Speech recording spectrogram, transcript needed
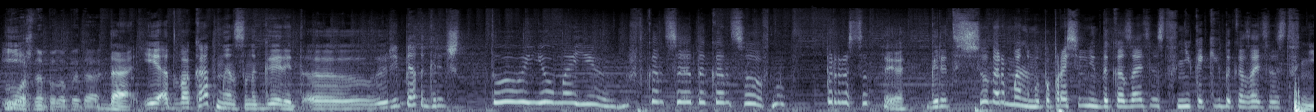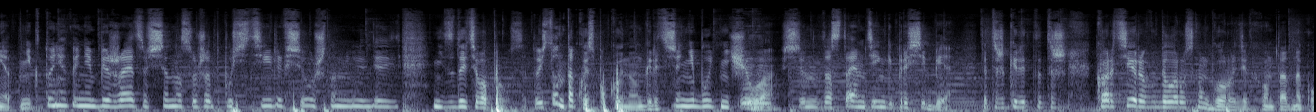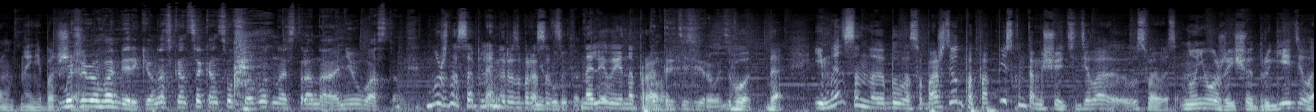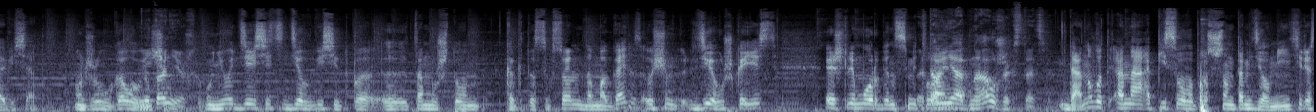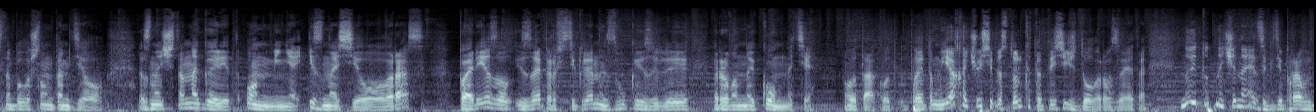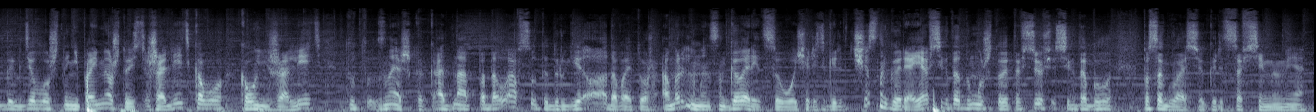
И- Можно было бы, да. Да, и адвокат Мэнсона говорит, э, ребята, говорит, что ё-моё, ну, в конце-то концов, ну, просто ты. Говорит, все нормально, мы попросили ни доказательств, никаких доказательств нет. Никто никто не обижается, все нас уже отпустили, все, что не, не задайте вопросы. То есть он такой спокойный, он говорит, все не будет ничего, Мгм. все доставим деньги при себе. Это же, говорит, это же квартира в белорусском городе каком-то однокомнатная небольшая. Мы живем в Америке, у нас в конце концов свободная страна, а не у вас там Можно соплями разбрасываться налево и направо. конкретизировать. Вот, да. И Мэнсон э, был освобожден под подписку, там еще эти дела усваиваются. Но у него же еще другие дела висят. Он же Ну, уголовничек. конечно. У него 10 дел висит по э, тому, что он как-то сексуально домогательство. В общем, девушка есть. Эшли Морган Это Смитлайн. не одна уже, кстати. Да, ну вот она описывала просто, что он там делал. Мне интересно было, что он там делал. Значит, она говорит, он меня изнасиловал раз, порезал и запер в стеклянной звукоизолированной комнате. Вот так вот. Поэтому я хочу себе столько-то тысяч долларов за это. Ну и тут начинается, где правда, где ложь ты не поймешь. То есть жалеть кого, кого не жалеть. Тут, знаешь, как одна подала в суд, и другие, а, давай тоже. А Мэрилин Мэнсон говорит в свою очередь, говорит, честно говоря, я всегда думал, что это все всегда было по согласию, говорит, со всеми у меня.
